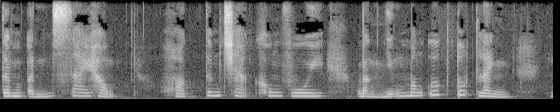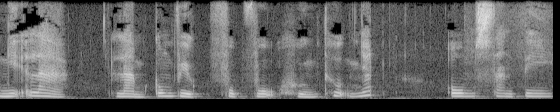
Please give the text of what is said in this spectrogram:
Tâm ấn sai hỏng hoặc tâm trạng không vui bằng những mong ước tốt lành, nghĩa là làm công việc phục vụ hướng thượng nhất. Ôm santi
